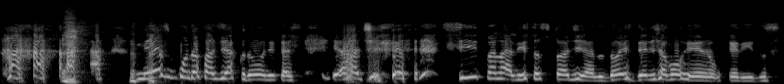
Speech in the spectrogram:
Mesmo quando eu fazia crônicas, eu tinha cinco analistas freudianos, dois deles já morreram, queridos.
